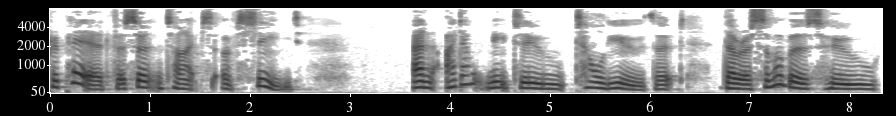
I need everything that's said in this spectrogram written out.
prepared for certain types of seed. And I don't need to tell you that there are some of us who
